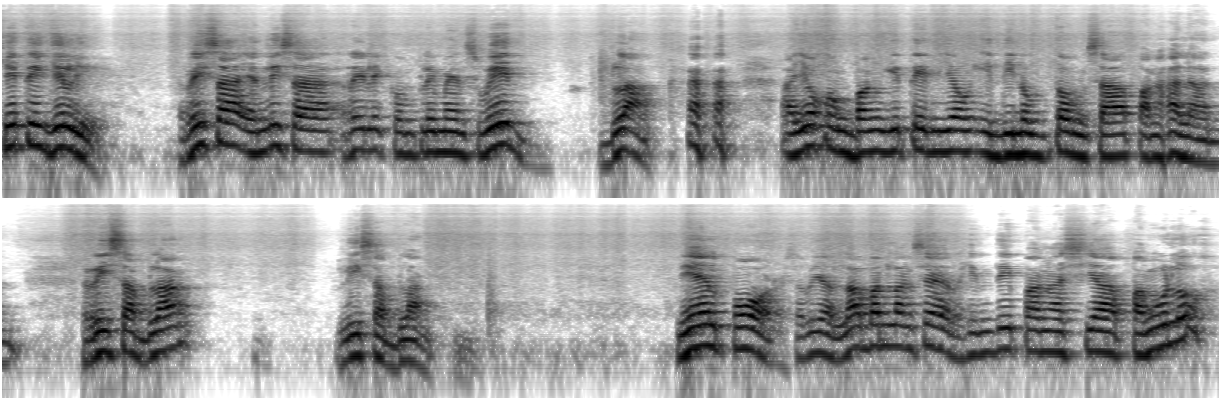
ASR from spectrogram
Kitty Gilly. Risa and Lisa really compliments with blank. Ayokong banggitin yung idinugtong sa pangalan. Risa Blanc, Lisa Blanc. Neil Por, sabi niya, laban lang sir, hindi pa nga siya pangulo,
